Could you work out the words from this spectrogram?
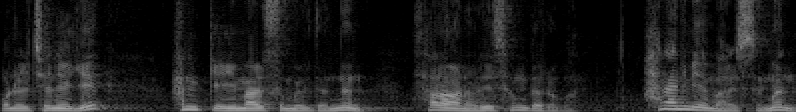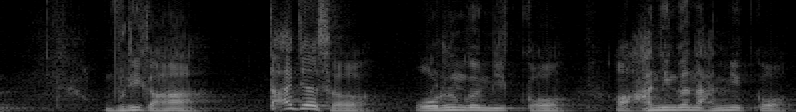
오늘 저녁에 함께 이 말씀을 듣는 사랑하는 우리 성도 여러분, 하나님의 말씀은 우리가 따져서 옳은 거 믿고 어, 아닌 건 안 믿고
